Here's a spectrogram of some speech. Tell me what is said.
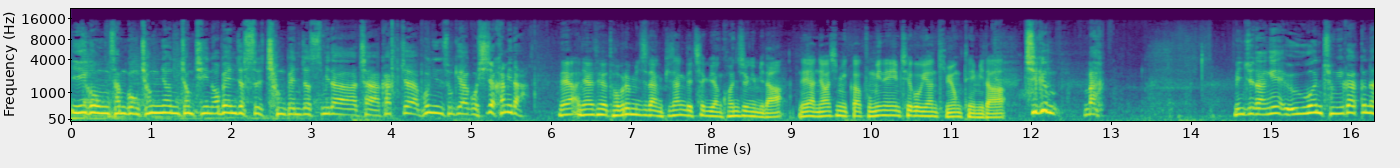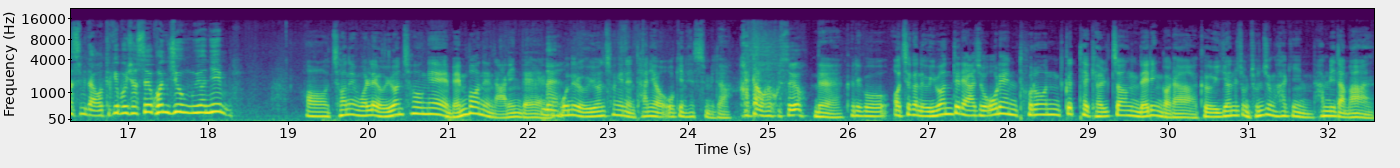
2030 청년 정치인 어벤져스 청벤져스입니다. 자, 각자 본인 소개하고 시작합니다. 네, 안녕하세요. 더불어민주당 비상대책위원 권지웅입니다. 네, 안녕하십니까. 국민의힘 최고위원 김용태입니다. 지금 막 민주당의 의원총회가 끝났습니다. 어떻게 보셨어요, 권지웅 의원님? 어, 저는 원래 의원총회 멤버는 아닌데 네. 오늘 의원총회는 다녀오긴 했습니다. 갔다 오셨어요? 네. 그리고 어쨌건 의원들의 아주 오랜 토론 끝에 결정 내린 거라 그 의견을 좀 존중하긴 합니다만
